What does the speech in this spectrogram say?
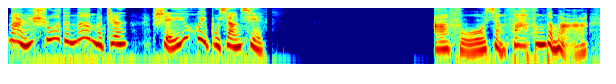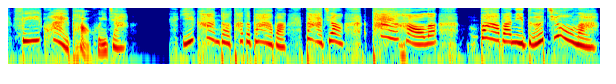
那人说的那么真，谁会不相信？阿福像发疯的马，飞快跑回家，一看到他的爸爸，大叫：“太好了，爸爸，你得救了！”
